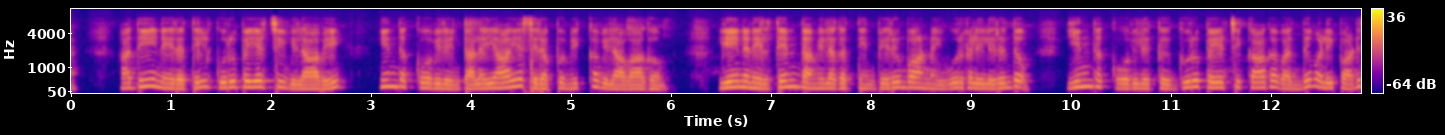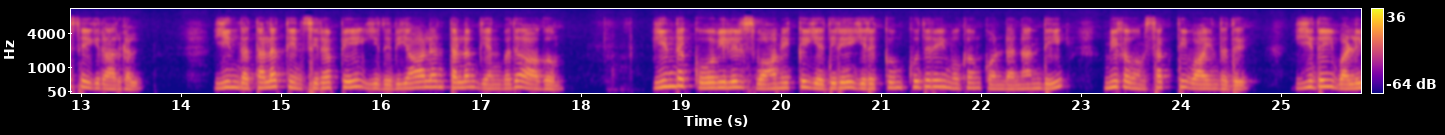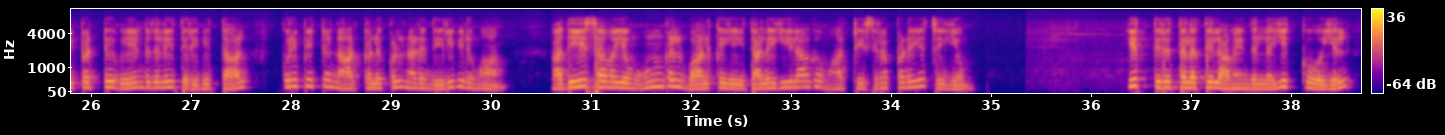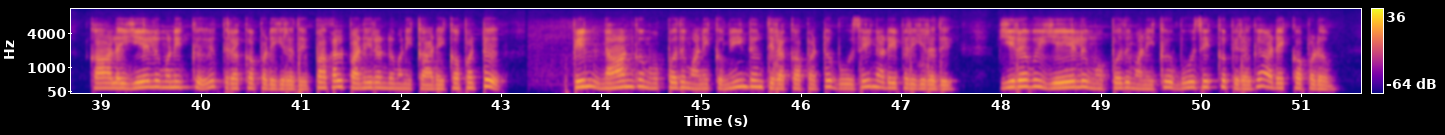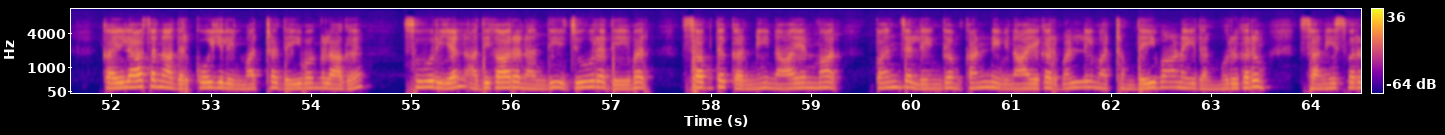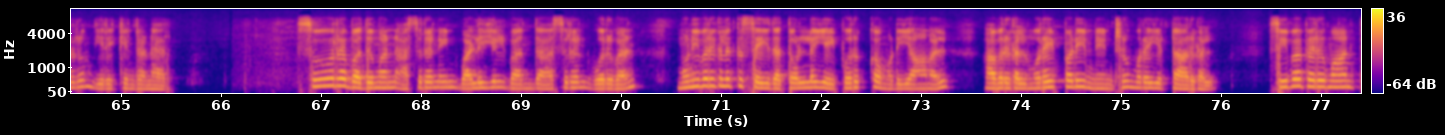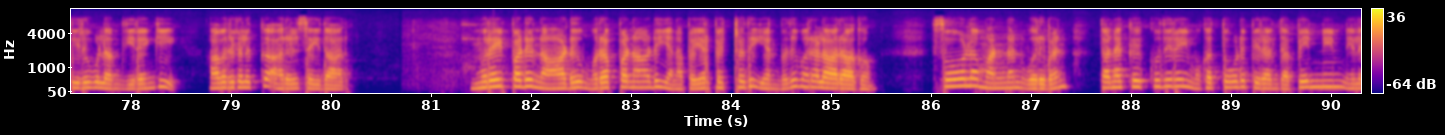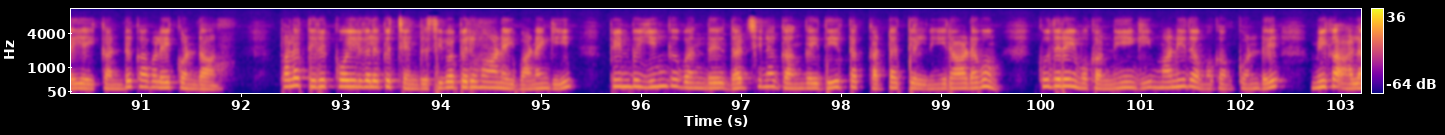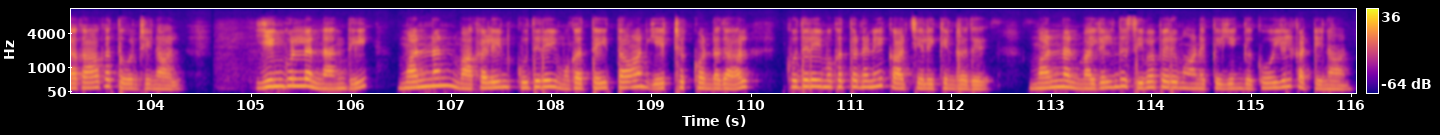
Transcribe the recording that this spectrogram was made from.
அதே நேரத்தில் குரு பெயர்ச்சி விழாவே இந்த கோவிலின் தலையாய சிறப்பு மிக்க விழாவாகும். ஏனெனில் தென் தமிழகத்தின் பெரும்பான்மை ஊர்களிலிருந்தும் இந்த கோவிலுக்கு குரு பெயர்ச்சிக்காக வந்து வழிபாடு செய்கிறார்கள். இந்த தலத்தின் சிறப்பே இது வியாழன் தலம் என்பது ஆகும். இந்த கோவிலில் சுவாமிக்கு எதிரே இருக்கும் குதிரை முகம் கொண்ட நந்தி மிகவும் சக்தி வாய்ந்தது. இதை வழிபட்டு வேண்டுதலை தெரிவித்தால் குறிப்பிட்ட நாட்களுக்குள் நடந்தேறிவிடுமாம். அதே சமயம் உங்கள் வாழ்க்கையை தலைகீழாக மாற்றி சிறப்படைய செய்யும். இத்திருத்தலத்தில் அமைந்துள்ள இக்கோயில் காலை ஏழு மணிக்கு திறக்கப்படுகிறது. பகல் பனிரெண்டு மணிக்கு அடைக்கப்பட்டு பின் நான்கு முப்பது மணிக்கு மீண்டும் திறக்கப்பட்டு பூஜை நடைபெறுகிறது. இரவு ஏழு முப்பது மணிக்கு பூஜைக்கு பிறகு அடைக்கப்படும். கைலாசநாதர் கோயிலின் மற்ற தெய்வங்களாக சூரியன் அதிகார நந்தி ஜூர தேவர் சப்த கன்னி நாயன்மார் பஞ்சலிங்கம் கன்னி விநாயகர் வள்ளி மற்றும் தெய்வானையுடன் முருகரும் சனீஸ்வரரும் இருக்கின்றனர். சூரபதுமன் அசுரனின் வழியில் வந்த அசுரன் ஒருவன் முனிவர்களுக்கு செய்த தொல்லையை பொறுக்க முடியாமல் அவர்கள் முறைப்படி நின்று முறையிட்டார்கள். சிவபெருமான் திருவுளம் இறங்கி அவர்களுக்கு அருள் செய்தார். முறைப்படு நாடு முரப்பநாடு என பெயர் பெற்றது என்பது வரலாறாகும். சோழ மன்னன் ஒருவன் தனக்கு குதிரை முகத்தோடு பிறந்த பெண்ணின் நிலையை கண்டு கவலை கொண்டான். பல திருக்கோயில்களுக்கு சென்று சிவபெருமானை வணங்கி பின்பு இங்கு வந்து தட்சிண கங்கை தீர்த்த கட்டத்தில் நீராடவும் குதிரை முகம் நீங்கி மனித முகம் கொண்டு மிக அழகாக தோன்றினாள். இங்குள்ள நந்தி மன்னன் மகளின் குதிரை முகத்தை தான் ஏற்றுக்கொண்டதால் குதிரை முகத்துடனே காட்சியளிக்கின்றது. மன்னன் மகிழ்ந்து சிவபெருமானுக்கு இங்கு கோயில் கட்டினான்.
